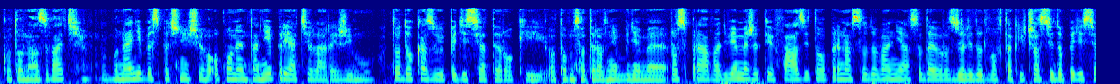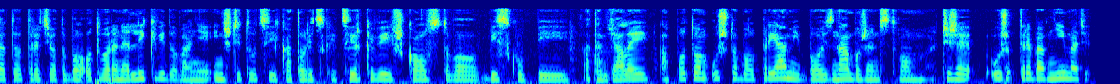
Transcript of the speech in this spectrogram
ako to nazvať, najnebezpečnejšieho oponenta nepriateľa režimu. To dokazujú 50. roky, o tom sa teraz nebudeme rozprávať. Vieme, že tie fázy toho prenasledovania sa dajú rozdeliť do dvoch takých častí. Do 53. to bolo otvorené likvidovanie inštitúcií katolíckej cirkvy, školstvo, biskupy a tak ďalej. A potom už to bol priamy boj s náboženstvom. Čiže už treba vnímať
